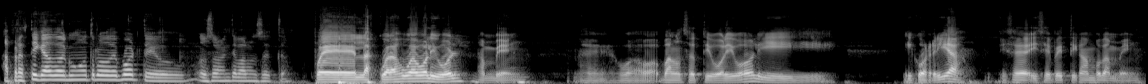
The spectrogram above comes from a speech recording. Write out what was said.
¿Has practicado algún otro deporte o, o solamente baloncesto? Pues en la escuela jugué voleibol también. Eh, jugaba baloncesto y voleibol y, y corría. Hice, hice campo también.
